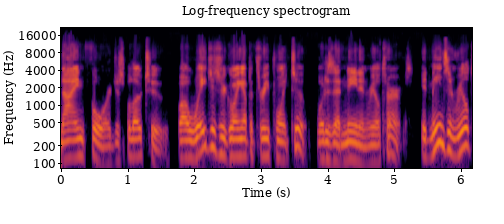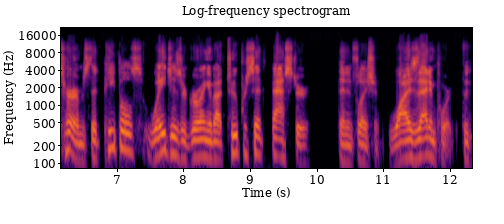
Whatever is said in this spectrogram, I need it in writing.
1.94, just below 2, while wages are going up at 3.2. What does that mean in real terms? It means in real terms that people's wages are growing about 2% faster than inflation. Why is that important? The,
